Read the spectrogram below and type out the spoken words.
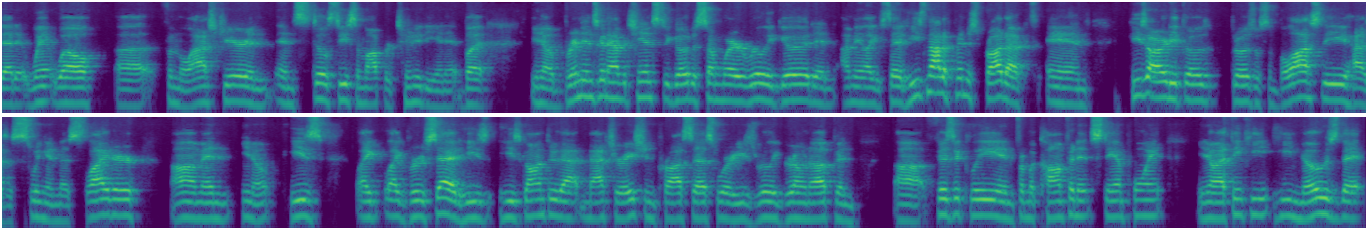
that it went well uh, from the last year and and still see some opportunity in it. But you know, Brendan's going to have a chance to go to somewhere really good. And I mean, like you said, he's not a finished product, and he's already throws throws with some velocity, has a swing and miss slider, um, and you know, he's like like Brew said, he's he's gone through that maturation process where he's really grown up and uh, physically and from a confidence standpoint. You know, I think he he knows that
